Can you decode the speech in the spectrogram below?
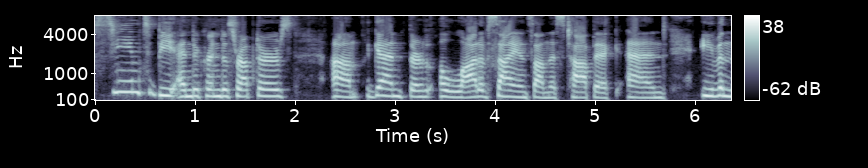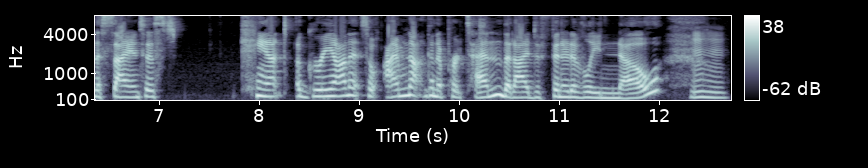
seem to be endocrine disruptors um, again there's a lot of science on this topic and even the scientists can't agree on it so i'm not going to pretend that i definitively know Mhm.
